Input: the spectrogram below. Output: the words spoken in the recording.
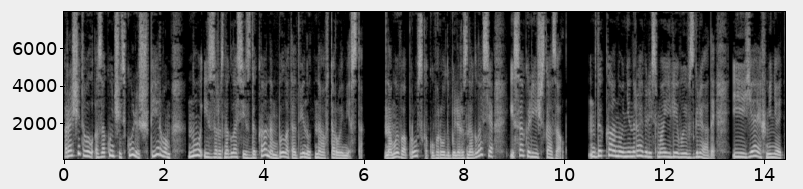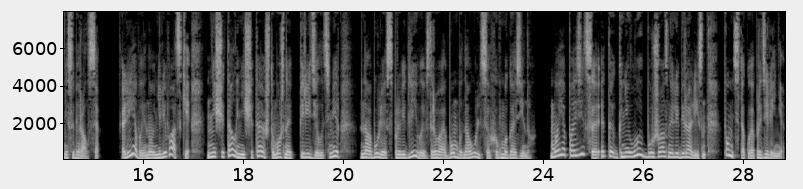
Рассчитывал закончить колледж первым, но из-за разногласий с деканом был отодвинут на второе место. На мой вопрос, какого рода были разногласия, Исаак Ильич сказал, «Декану не нравились мои левые взгляды, и я их менять не собирался. Левый, но не левацкий. Не считал и не считаю, что можно переделать мир на более справедливый, взрывая бомбы на улицах и в магазинах. Моя позиция — это гнилой буржуазный либерализм. Помните такое определение?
